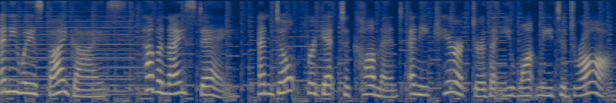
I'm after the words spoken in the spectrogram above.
Anyways bye guys, have a nice day, and don't forget to comment any character that you want me to draw.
